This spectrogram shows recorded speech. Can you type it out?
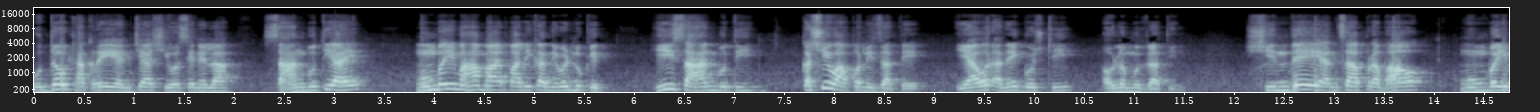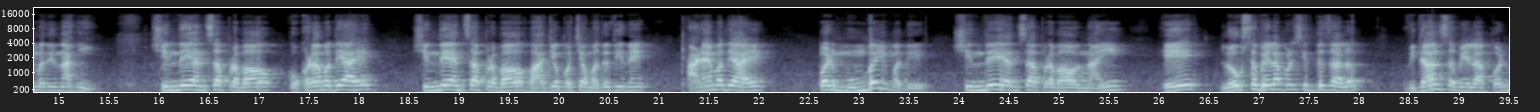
उद्धव ठाकरे यांच्या शिवसेनेला सहानुभूती आहे. मुंबई महापालिका निवडणुकीत ही सहानुभूती कशी वापरली जाते यावर अनेक गोष्टी अवलंबून राहतील. शिंदे यांचा प्रभाव मुंबईमध्ये नाही. शिंदे यांचा प्रभाव कोकणामध्ये आहे. शिंदे यांचा प्रभाव भाजपच्या मदतीने ठाण्यामध्ये आहे. पण मुंबईमध्ये शिंदे यांचा प्रभाव नाही. हे लोकसभेला पण सिद्ध झालं. विधानसभेला पण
